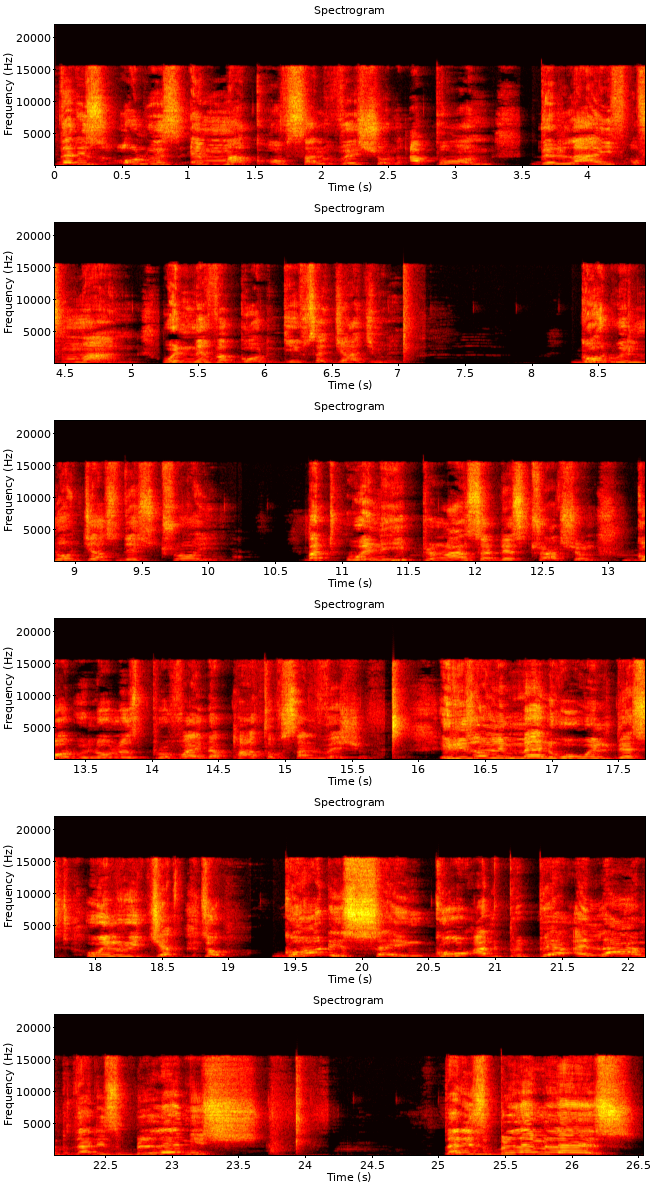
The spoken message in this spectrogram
There is always a mark of salvation upon the life of man whenever God gives a judgment. God will not just destroy, but when He plans a destruction, God will always provide a path of salvation. It is only men who will dest- who will reject. So God is saying, "Go and prepare a lamb that is blemish, that is blameless.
